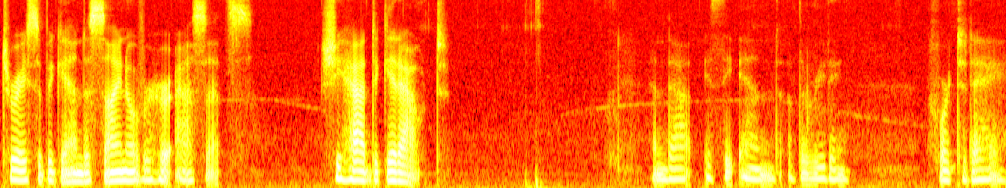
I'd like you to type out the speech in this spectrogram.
Teresa began to sign over her assets. She had to get out. And that is the end of the reading for today.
